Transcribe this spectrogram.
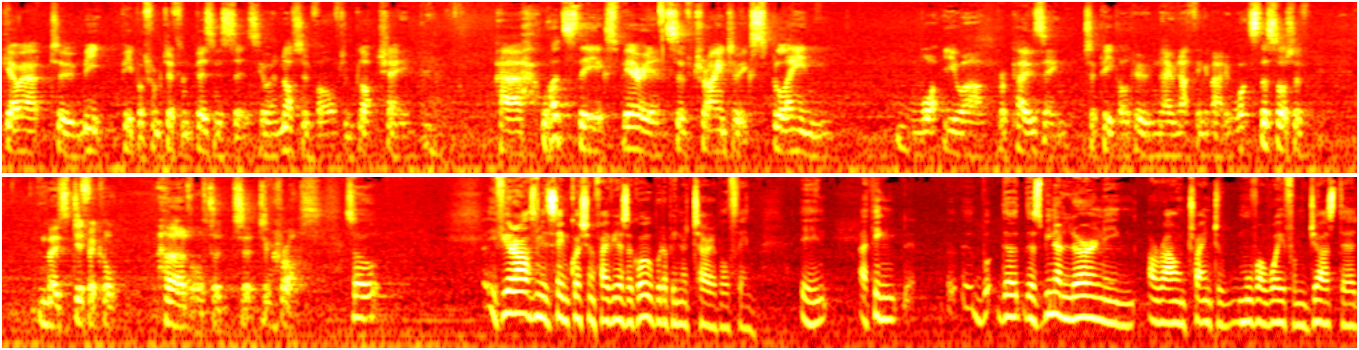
go out to meet people from different businesses who are not involved in blockchain, uh, what's the experience of trying to explain what you are proposing to people who know nothing about it? What's the sort of most difficult hurdle to, to, to cross? So, if you'd asked me the same question five years ago, it would have been a terrible thing. In, I think the, there's been a learning around trying to move away from just the,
